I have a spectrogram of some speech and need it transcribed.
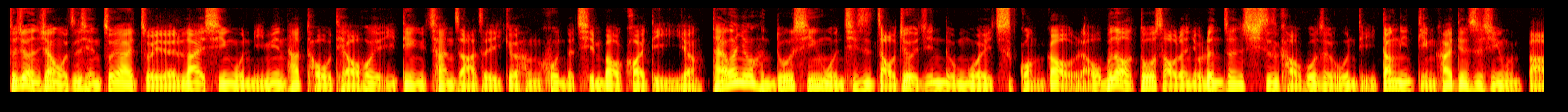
这就很像我之前最爱嘴的赖新闻里面，它头条会一定掺杂着一个很混的情报快递一样。台湾有很多新闻其实早就已经沦为是广告了。我不知道有多少人有认真思考过这个问题。当你点开电视新闻，把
